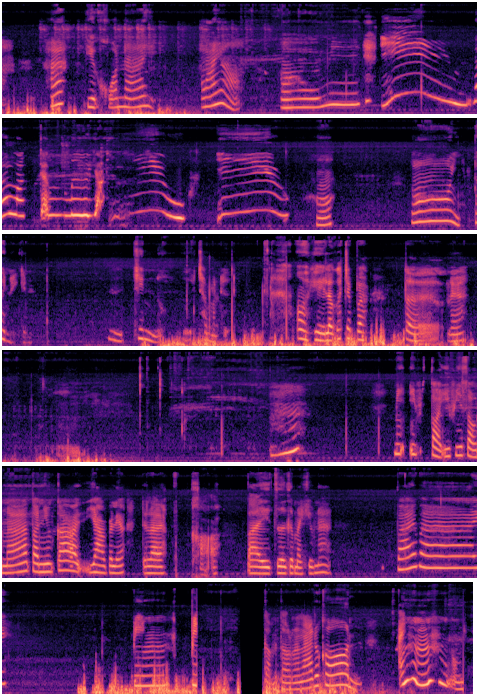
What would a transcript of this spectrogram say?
ฮะอีกคนนายอะไรอะเอามีอิ้วน่ารักจังเลยอะอิวอิวฮะน้อยไปไหนกันจิ้นเหรอเออช่างมันเถอะโอเคเราก็จะไปเตอนะอืม มีอีต่ออีพีสองนะ ตอนนี้ก็ยาวไปแล้ว เดี๋ยวเราขอไปเจอกันใหม่คลิปหน้าบายบายปิงปิงกลับมาต่อแล้วนะทุกคนอ้หืม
